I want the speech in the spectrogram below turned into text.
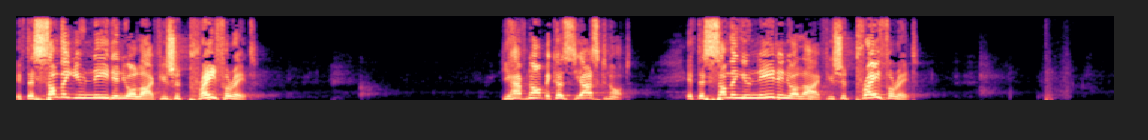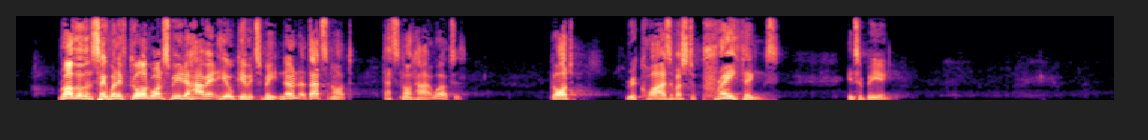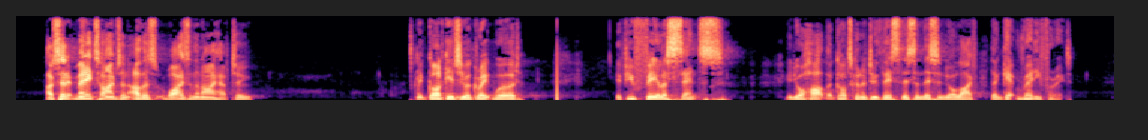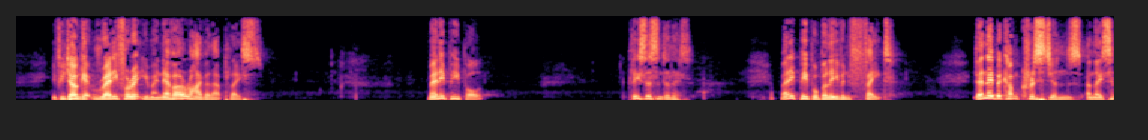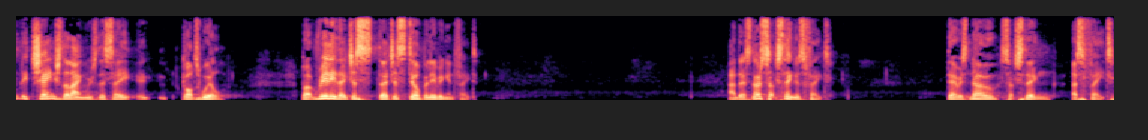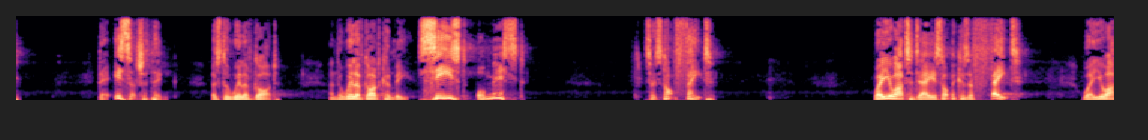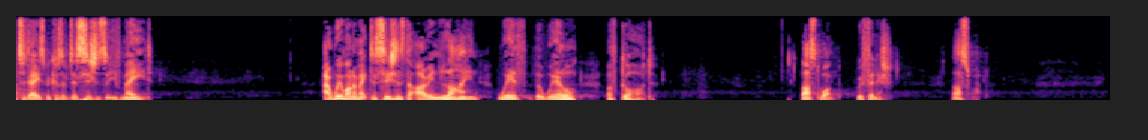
If there's something you need in your life, you should pray for it. You have not because you ask not. If there's something you need in your life, you should pray for it. Rather than say, well, if God wants me to have it, he'll give it to me. No, no, that's not, that's not how it works. God requires of us to pray things into being. I've said it many times and others wiser than I have too. If God gives you a great word, if you feel a sense in your heart that God's going to do this, this, and this in your life, then get ready for it. If you don't get ready for it, you may never arrive at that place. Many people, please listen to this. Many people believe in fate. Then they become Christians and they simply change the language. They say uh, God's will. But really they just, they're just still believing in fate. And there's no such thing as fate. There is no such thing as fate. There is such a thing as the will of God. And the will of God can be seized or missed. So it's not fate. Where you are today is not because of fate. Where you are today is because of decisions that you've made. And we want to make decisions that are in line with the will of God. Last one. We finish. Last one.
